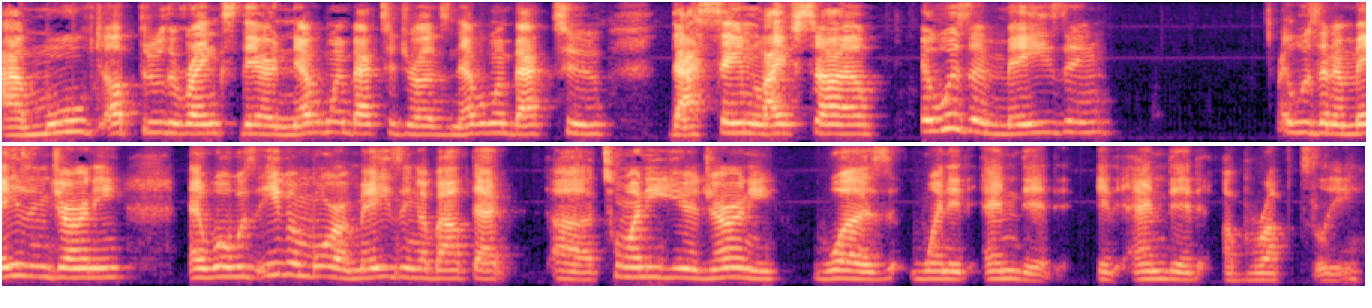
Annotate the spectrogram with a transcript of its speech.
I moved up through the ranks there, never went back to drugs, never went back to that same lifestyle. It was amazing. It was an amazing journey. And what was even more amazing about that uh, 20 year journey was when it ended. It ended abruptly.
